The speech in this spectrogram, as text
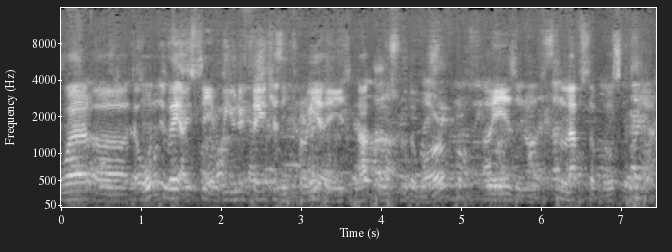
Well, uh, the only way I see reunification in Korea is not go through the war, uh, is you know collapse of North Korea.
